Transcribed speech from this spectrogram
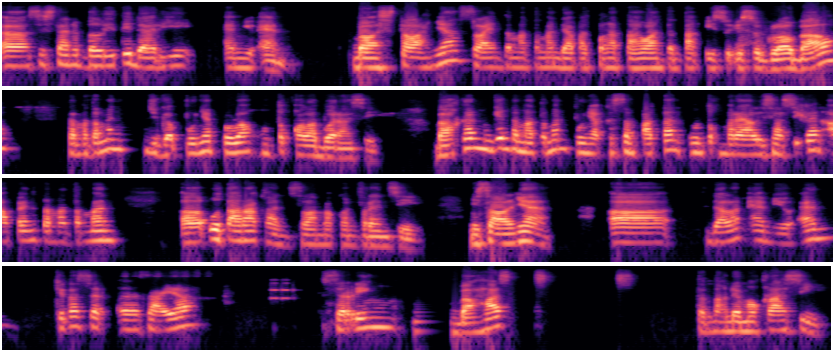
uh, sustainability dari MUN bahwa setelahnya selain teman-teman dapat pengetahuan tentang isu-isu global, teman-teman juga punya peluang untuk kolaborasi. Bahkan mungkin teman-teman punya kesempatan untuk merealisasikan apa yang teman-teman uh, utarakan selama konferensi. Misalnya uh, dalam MUN kita ser uh, saya sering bahas tentang demokrasi,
